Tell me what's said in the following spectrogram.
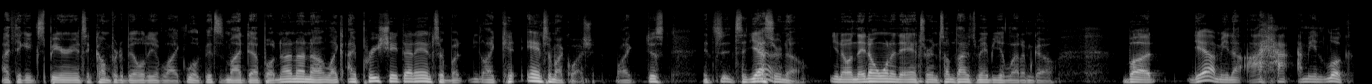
I think, experience and comfortability of like, look, this is my depo. No, no, no. Like, I appreciate that answer, but like, answer my question. Like, just, it's, it's a yes Yeah. or no, you know, and they don't want to answer. And sometimes maybe you let them go. But yeah, I mean, I, ha- I mean, look,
